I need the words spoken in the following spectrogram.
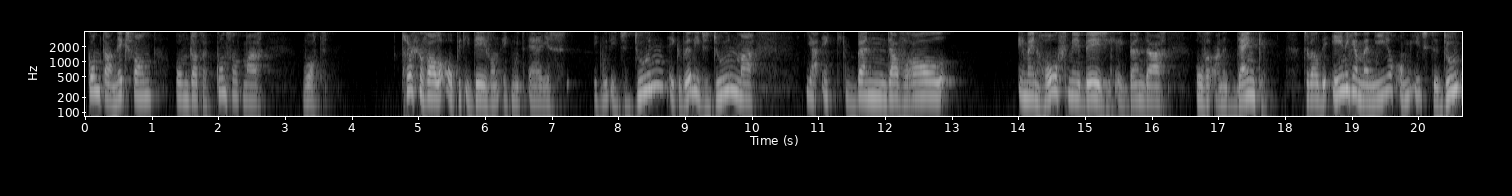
komt daar niks van, omdat er constant maar wordt teruggevallen op het idee van ik moet ergens, ik moet iets doen, ik wil iets doen, maar ja, ik ben daar vooral in mijn hoofd mee bezig. Ik ben daar over aan het denken. Terwijl de enige manier om iets te doen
